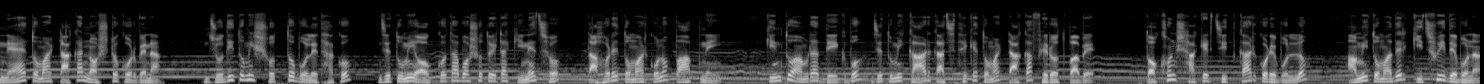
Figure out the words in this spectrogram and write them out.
ন্যায় তোমার টাকা নষ্ট করবে না। যদি তুমি সত্য বলে থাকো যে তুমি অজ্ঞতাবশত এটা কিনেছ, তাহলে তোমার কোনো পাপ নেই। কিন্তু আমরা দেখব যে তুমি কার কাছ থেকে তোমার টাকা ফেরত পাবে। তখন শাকের চিৎকার করে বলল, আমি তোমাদের কিছুই দেব না।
